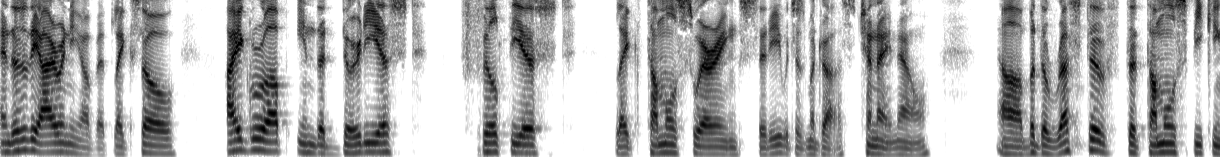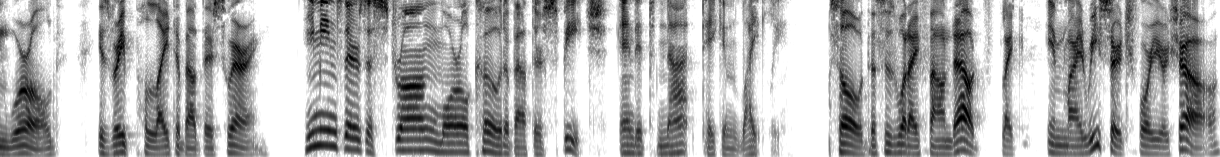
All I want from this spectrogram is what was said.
and this is the irony of it. Like, so I grew up in the dirtiest, filthiest, like Tamil swearing city, which is Madras, Chennai now. Uh, but the rest of the Tamil speaking world is very polite about their swearing. He means there's a strong moral code about their speech, and it's not taken lightly. So this is what I found out, like in my research for your show.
